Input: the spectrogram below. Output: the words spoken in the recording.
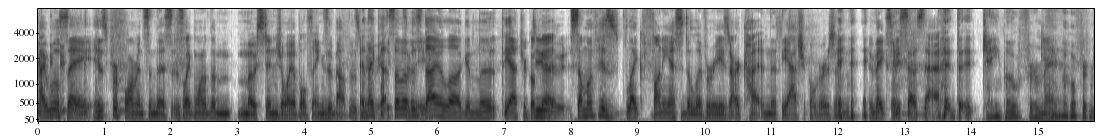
I will say his performance in this is like one of the m- most enjoyable things about this and movie. And they cut some of his me. dialogue in the theatrical Dude, cut. some of his like funniest deliveries are cut in the theatrical version. it makes me so sad. the, game over, man. Game over.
